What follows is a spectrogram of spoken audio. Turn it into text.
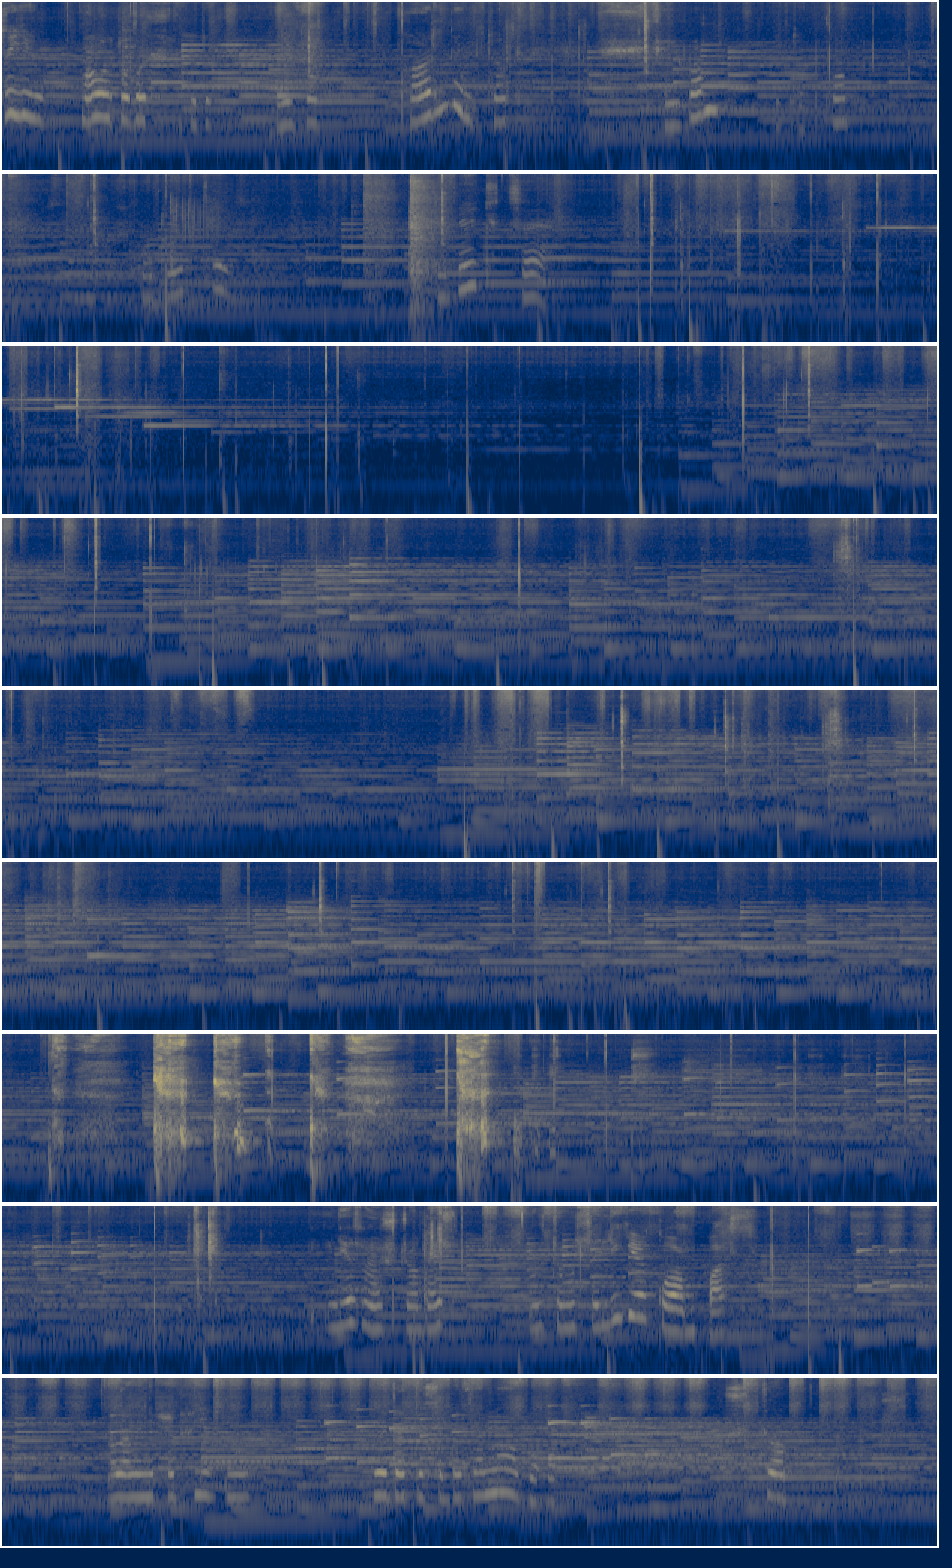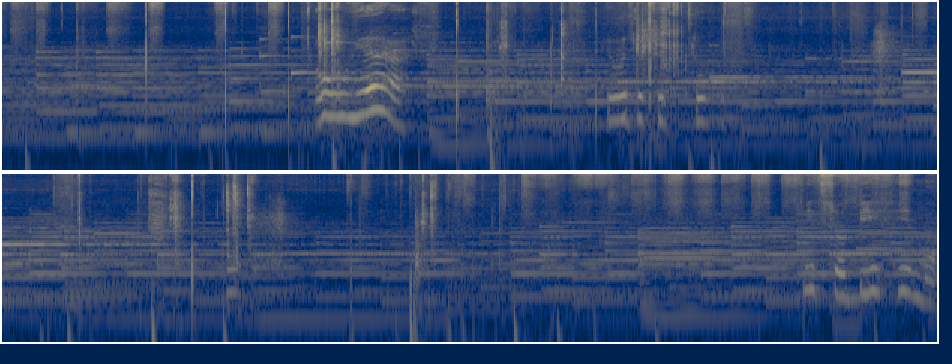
Це є мало того, що буде непогарним, так ще й вам знаю, що десь в цьому селі є компас. Але мені потрібно видати себе за нового, щоб. Оу, єс! І видати того. Бігімо.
